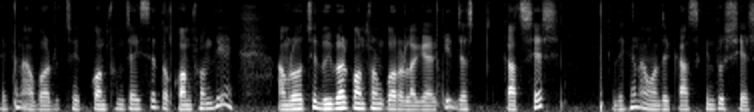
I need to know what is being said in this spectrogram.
দেখেন আবার হচ্ছে কনফার্ম চাইছে, তো কনফার্ম দিয়ে আমরা হচ্ছে দুইবার কনফার্ম করা লাগে আর কি জাস্ট কাজ শেষ। দেখেন আমাদের কাজ কিন্তু শেষ।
